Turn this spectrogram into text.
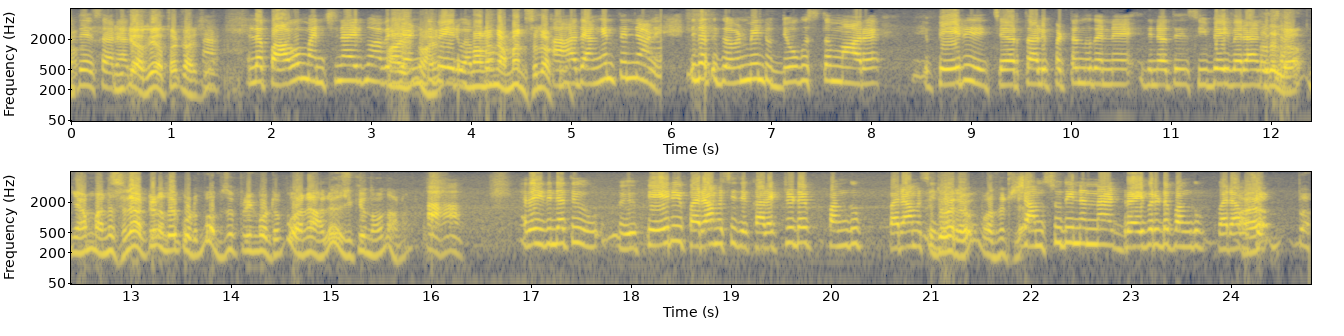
അതെ സാർ എനിക്ക് അറിയാത്ത കാര്യം. അല്ല പാവം മനുഷ്യനായിരുന്നു അവർ രണ്ടുപേരും ഞാൻ ആ, അതെ അങ്ങനെ തന്നെയാണ്. ഇതിനകത്ത് ഗവൺമെന്റ് ഉദ്യോഗസ്ഥന്മാരെ പേര് ചേർത്താൽ പെട്ടെന്ന് തന്നെ ഇതിന്റെ അകത്ത് സി ബി ഐ വരാൻ ഞാൻ മനസ്സിലാക്കുന്നത് കുടുംബം സുപ്രീം കോർട്ടിൽ പോകാൻ ആലോചിക്കുന്നു എന്നാണ് അതെ ഇതിനകത്ത് പേര് പരാമർശിച്ച് കലക്ടറുടെ പങ്ക് പരാമർശിച്ചു. ഷംസുദ്ദീൻ എന്ന ഡ്രൈവറുടെ പങ്ക് പരാമർശിച്ചു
